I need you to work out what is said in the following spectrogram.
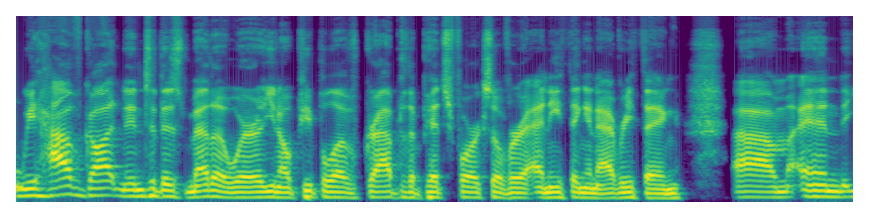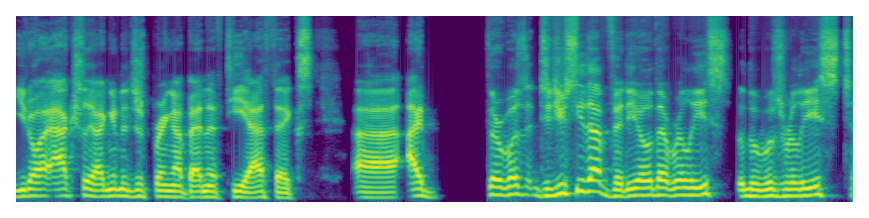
we have gotten into this meta where you know people have grabbed the pitchforks over anything and everything. Um, and you know, actually, I'm going to just bring up NFT ethics. Uh, I there was did you see that video that released that was released?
